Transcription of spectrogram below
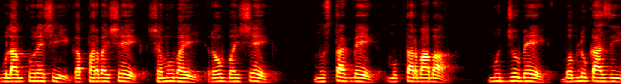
गुलाम कुरेशी गफ्फारभाई शेख शमूभाई रऊफभाई शेख मुस्ताक बेग मुख्तार बाबा मुज्जू बेग बबलू काझी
